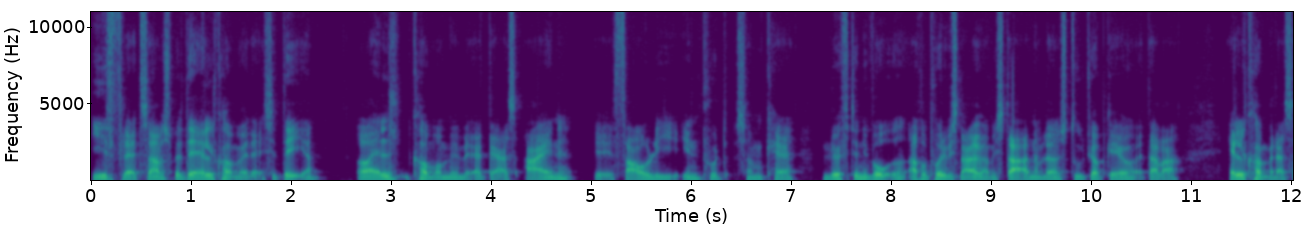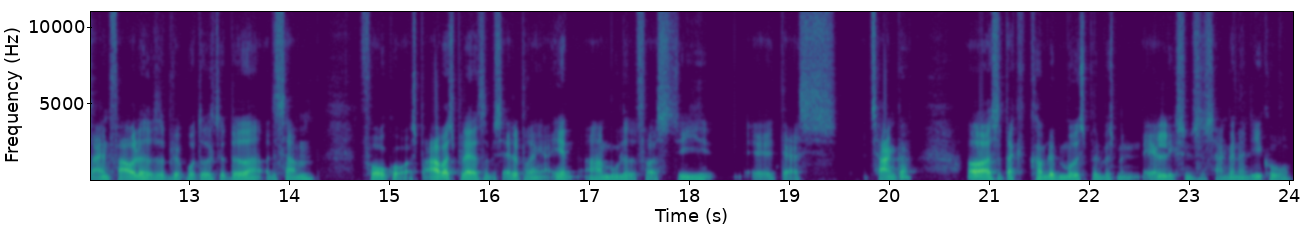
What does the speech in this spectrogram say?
i et fladt samspil, det er, at alle kommer med deres idéer, og alle kommer med deres egne øh, faglige input, som kan løfte niveauet. Apropos det, vi snakkede om i starten, når vi lavede en studieopgave, at der var, alle kom med deres egen faglighed, så blev produktet bedre, og det samme foregår også på arbejdspladser, hvis alle bringer ind og har mulighed for at sige øh, deres tanker, og også der kan komme lidt modspil, hvis man alle ikke synes, at tankerne er lige gode.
